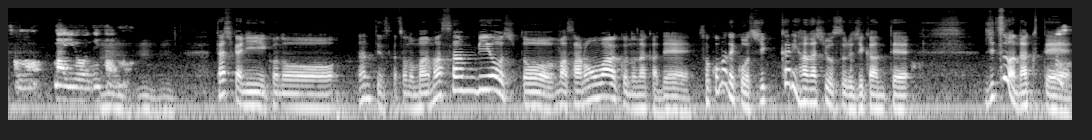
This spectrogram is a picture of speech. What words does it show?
その内容自体も。うんうんうん確かにこのなんていうんですかそのママさん美容師と、まあ、サロンワークの中でそこまでこうしっかり話をする時間って実はなくて、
